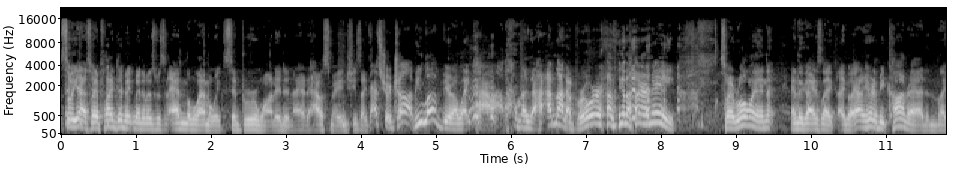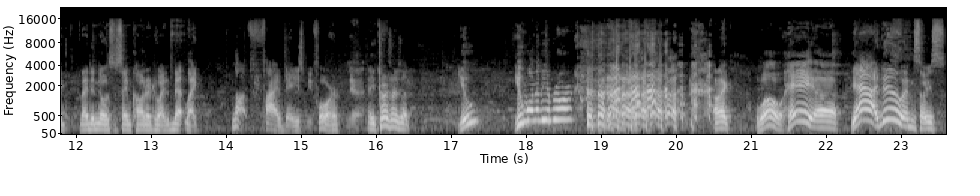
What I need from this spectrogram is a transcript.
so yeah, so I applied to McMenamin's. Was an ad in the Willamette Week said brewer wanted, and I had a housemate, and she's like, "That's your job. You love beer." I'm like, "Ah, I'm, not, I'm not a brewer. How are they gonna hire me?" So I roll in, and the guy's like, "I go out here to meet Conrad," and like I didn't know it was the same Conrad who I'd met like not five days before. Yeah. And he turns around, he's like, "You, you want to be a brewer?" I'm like, whoa, hey, uh, yeah, I do. And so he's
